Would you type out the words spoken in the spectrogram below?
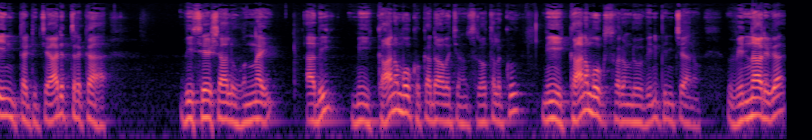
ఇంతటి చారిత్రక విశేషాలు ఉన్నాయి. అవి మీ కానమోకు కథ వచ్చిన శ్రోతలకు మీ కానమోకు స్వరంలో వినిపించాను. విన్నారుగా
